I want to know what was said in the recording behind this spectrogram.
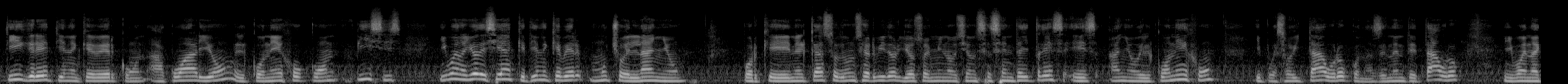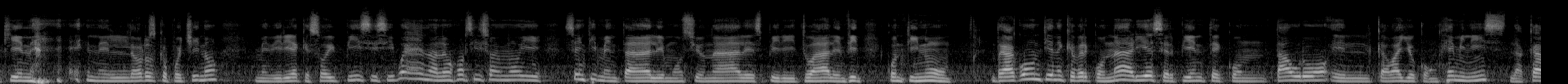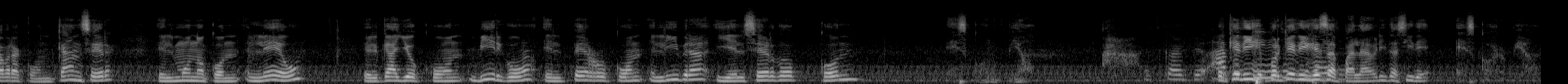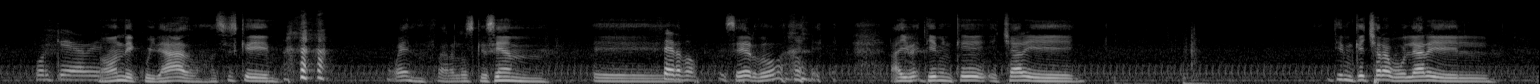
tigre tiene que ver con Acuario, el conejo con Piscis. Y bueno, yo decía que tiene que ver mucho el año, porque en el caso de un servidor, yo soy 1963, es año del conejo, y pues soy Tauro, con ascendente Tauro, y bueno, aquí en, el horóscopo chino me diría que soy Pisces, y bueno, a lo mejor sí soy muy sentimental, emocional, espiritual, en fin, continúo. Dragón tiene que ver con Aries, serpiente con Tauro, el caballo con Géminis, la cabra con Cáncer, el mono con Leo, el gallo con Virgo, el perro con Libra y el cerdo con Escorpión. Escorpio. ¿Por qué dije, ¿por qué dije esa palabrita así de Escorpión? ¿Por qué? A ver. No, de cuidado. Así es que, bueno, para los que sean... Eh, cerdo. Cerdo. ahí tienen que echar... Eh, tienen que echar a volar el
